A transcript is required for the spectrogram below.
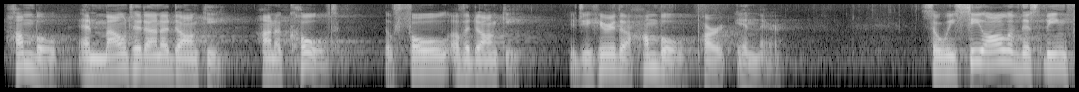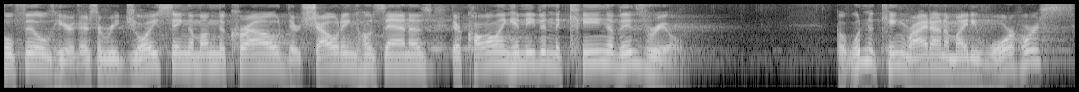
humble and mounted on a donkey, on a colt, the foal of a donkey. Did you hear the humble part in there? So we see all of this being fulfilled here. There's a rejoicing among the crowd. They're shouting hosannas. They're calling him even the king of Israel. But wouldn't a king ride on a mighty war horse?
